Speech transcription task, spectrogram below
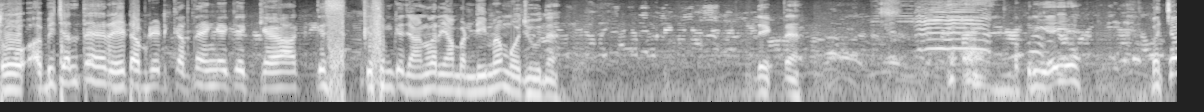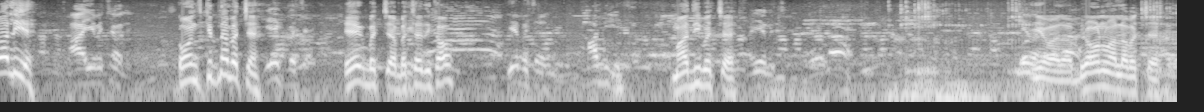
तो अभी चलते हैं रेट अपडेट करते हैं कि क्या किस किस्म के जानवर यहाँ मंडी में मौजूद हैं। देखते हैं। बकरी है बच्चा वाली है? हाँ ये बच्चा वाले। कौन कितने बच्चे हैं? एक बच्चा। एक बच्चा बच्चा दिखाओ। ये बच्चा मादी है। मादी बच्चा है। हाँ, ये बच्चा ये वाला ब्राउन वाला बच्चा है।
